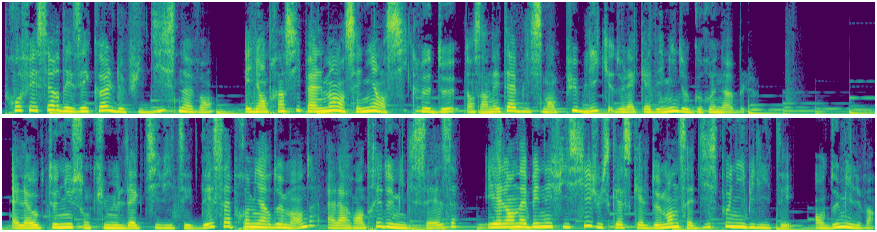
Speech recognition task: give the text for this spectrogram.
professeure des écoles depuis 19 ans, ayant principalement enseigné en cycle 2 dans un établissement public de l'Académie de Grenoble. Elle a obtenu son cumul d'activités dès sa première demande, à la rentrée 2016, et elle en a bénéficié jusqu'à ce qu'elle demande sa disponibilité en 2020.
